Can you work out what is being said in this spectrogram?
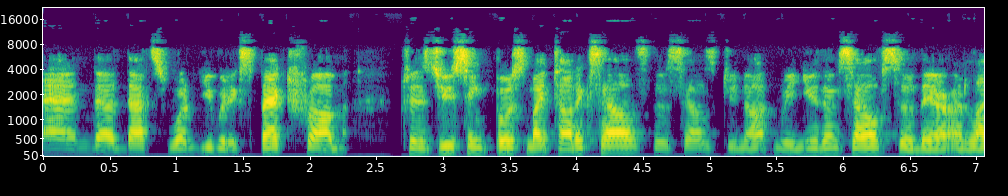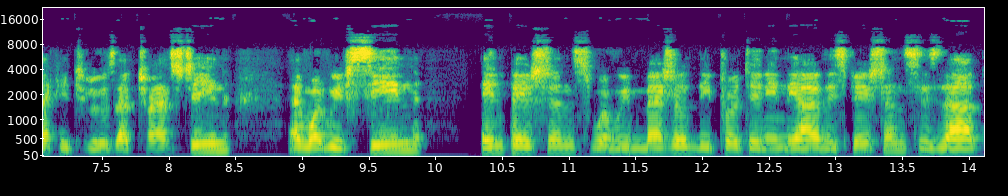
And uh, that's what you would expect from transducing post mitotic cells. Those cells do not renew themselves, so they are unlikely to lose that transgene. And what we've seen in patients where we measured the protein in the eye of these patients is that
